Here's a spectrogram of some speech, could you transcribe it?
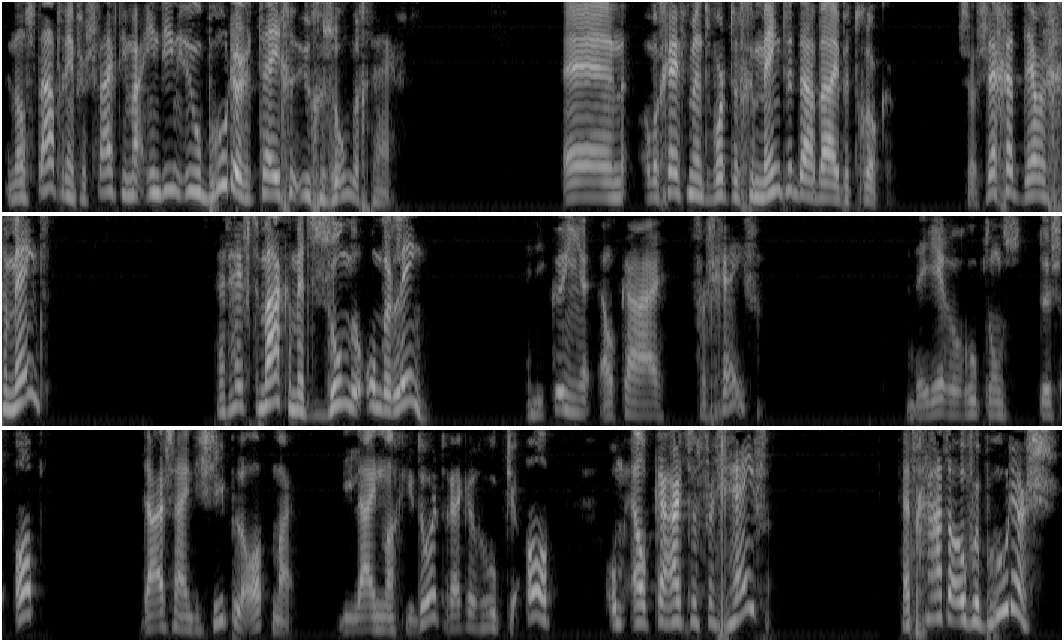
En dan staat er in vers 15, maar indien uw broeder tegen u gezondigd heeft. En op een gegeven moment wordt de gemeente daarbij betrokken. Zo zeggen der gemeente. Het heeft te maken met zonde onderling. En die kun je elkaar vergeven. De Heer roept ons dus op. Daar zijn discipelen op, maar die lijn mag je doortrekken. Roept je op om elkaar te vergeven. Het gaat over broeders.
